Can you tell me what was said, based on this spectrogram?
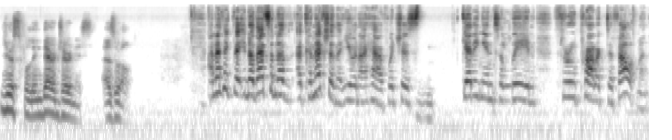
useful in their journeys as well and I think that you know that's another a connection that you and I have, which is getting into lean through product development.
